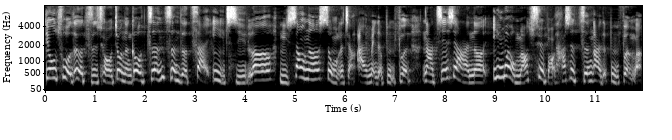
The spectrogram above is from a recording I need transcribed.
丢错这个直球，就能够真正的在一起了。以上呢是我们的讲暧昧的部分，那接下来呢，因为我们要确保它是真爱的部分嘛，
